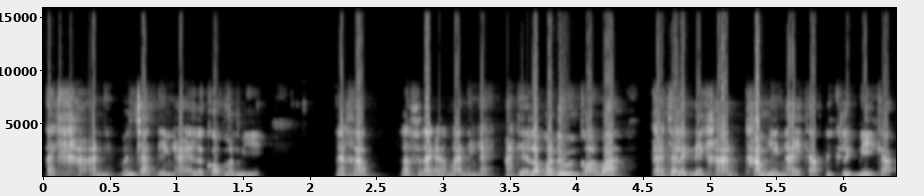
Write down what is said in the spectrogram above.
แต่คานเนี่ยมันจัดยังไง แล้วก็มันมีนะครับ ลักษณะการทำงานยังไงอะเดี๋ยวเรามาดูกันก่อนว่าการจัดเหล็กในคานทำยังไงครับในคลิปนี้ครับ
